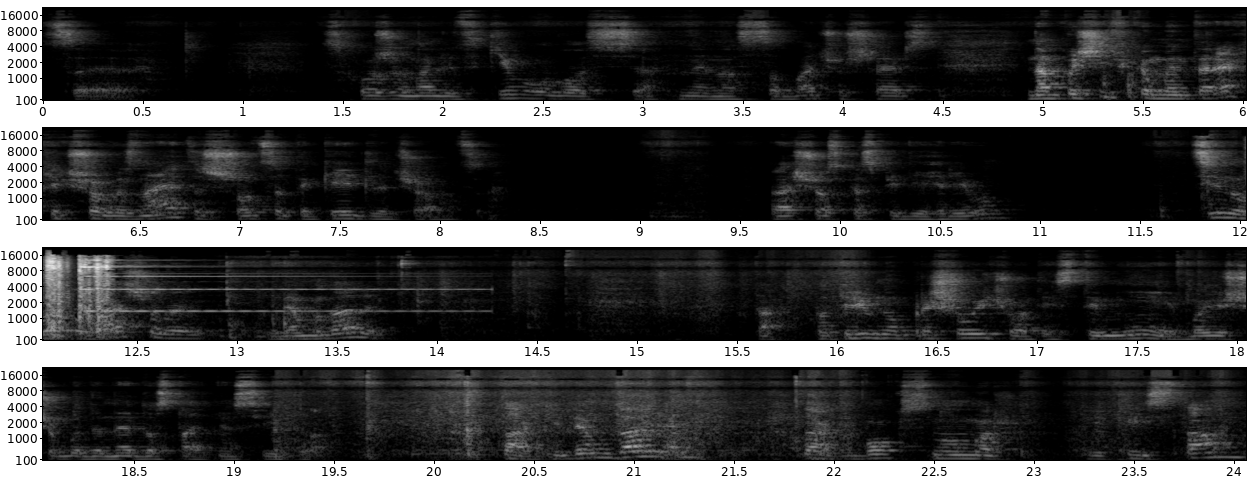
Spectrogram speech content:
це схоже на людські волосся, не на собачу шерсть. Напишіть в коментарях, якщо ви знаєте, що це таке і для чого це. Розчоска з підігрівом. Ціну ви побачили, йдемо далі. Так, потрібно пришвидшуватись, темніє, боюсь, що буде недостатньо світла. Так, ідемо далі. Так, бокс номер якийсь там.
